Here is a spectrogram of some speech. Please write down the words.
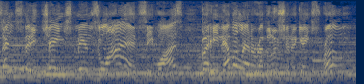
sense that he changed men's lives, he was, but he never led a revolution against Rome.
